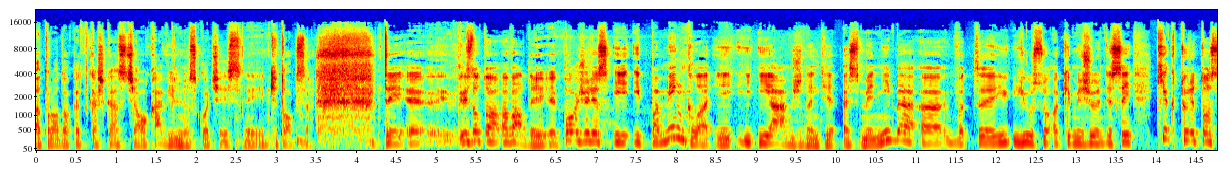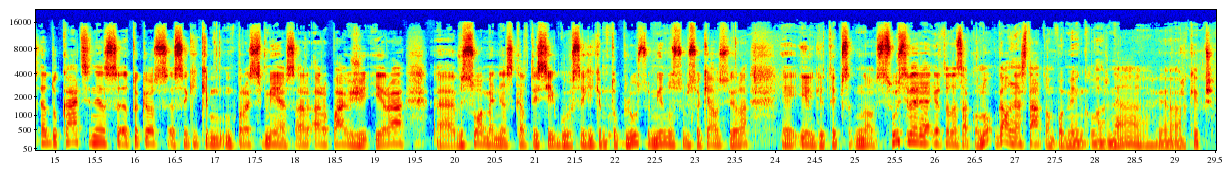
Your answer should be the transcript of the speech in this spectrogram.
Atrodo, kad kažkas čia, o ką Vilnius, kuo čia jis kitoks yra. Tai e, vis dėlto, valdai, požiūris į, į paminklą, į, į, į amžinantį asmenybę, e, vat, jūsų akimis žiūrint, jisai kiek turi tos edukacinės tokios, sakykime, prasmės, ar, ar pavyzdžiui, yra e, visuomenės kartais, jeigu, sakykime, tų pliusų, minusų visokiausių yra, irgi taip, nu, susveria ir tada sako, nu, gal nestatom paminklo, ar ne, ar kaip čia.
